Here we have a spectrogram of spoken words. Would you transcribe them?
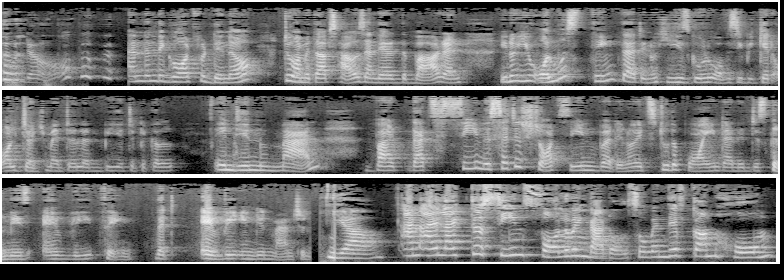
oh no. And then they go out for dinner to Amitabh's house and they're at the bar and, you know, you almost think that, you know, he's going to obviously be, get all judgmental and be a typical Indian man. But that scene is such a short scene, but you know, it's to the point and it just conveys everything that every Indian man should. Yeah. And I like the scene following that also when they've come home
